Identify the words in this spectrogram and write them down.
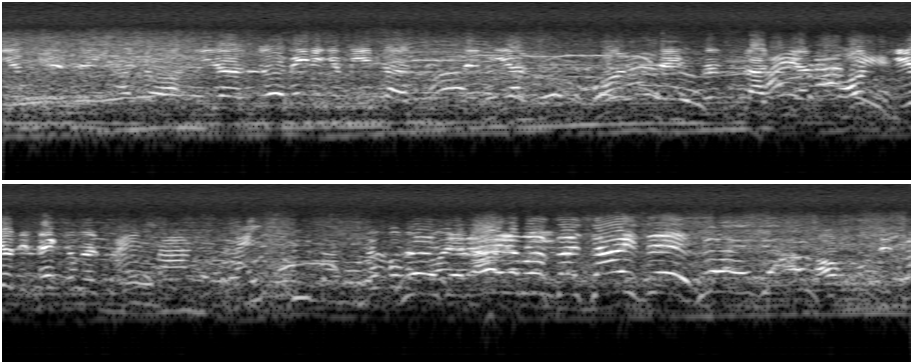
Hier ist also hier nur wenige Meter den ersten und den fünften Platzierten. Und hier die 600. 589. Auf Position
